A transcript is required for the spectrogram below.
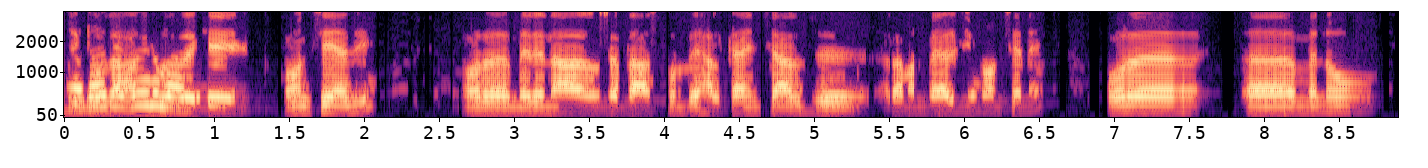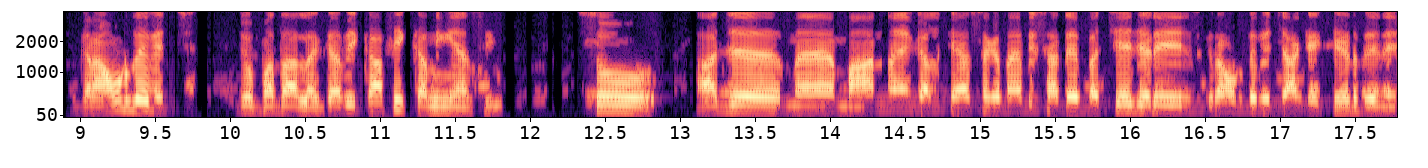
ਜੀ ਗੁਰਦਾਸਪੁਰ ਵਿਖੇ ਪਹੁੰਚੇ ਆ ਜੀ ਔਰ ਮੇਰੇ ਨਾਲ ਗੁਰਦਾਸਪੁਰ ਦੇ ਹਲਕਾ ਇੰਚਾਰਜ ਰਮਨ ਬੈਲ ਜੀ ਪਹੁੰਚੇ ਨੇ ਔਰ ਮੈਨੂੰ ਗਰਾਊਂਡ ਦੇ ਵਿੱਚ ਜੋ ਪਤਾ ਲੱਗਾ ਵੀ ਕਾਫੀ ਕਮੀਆਂ ਸੀ। ਸੋ ਅੱਜ ਮੈਂ ਮਾਣ ਨਾਲ ਇਹ ਗੱਲ ਕਹਿ ਸਕਦਾ ਵੀ ਸਾਡੇ ਬੱਚੇ ਜਿਹੜੇ ਇਸ ਗਰਾਊਂਡ ਦੇ ਵਿੱਚ ਆ ਕੇ ਖੇਡਦੇ ਨੇ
